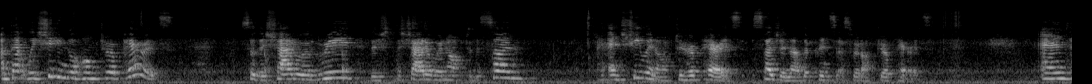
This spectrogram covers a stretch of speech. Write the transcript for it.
And that way she can go home to her parents. So the shadow agreed, the, the shadow went off to the sun, and she went off to her parents. Sajana, the princess, went off to her parents. And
